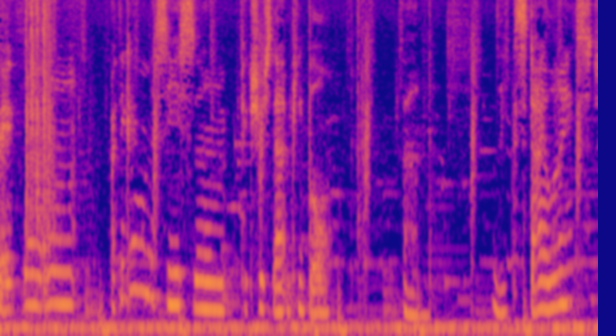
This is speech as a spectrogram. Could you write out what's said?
Okay, well, um, I think I want to see some pictures that people, um, like stylized.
